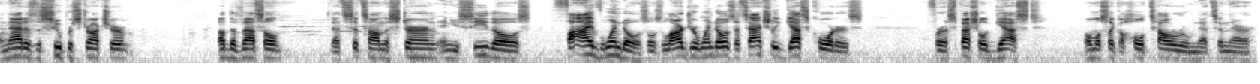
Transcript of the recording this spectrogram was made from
And that is the superstructure of the vessel that sits on the stern. And you see those five windows, those larger windows. That's actually guest quarters for a special guest, almost like a hotel room that's in there.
